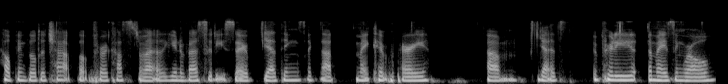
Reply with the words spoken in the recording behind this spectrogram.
helping build a chatbot for a customer at a university. So yeah, things like that make it very, um, yeah, it's a pretty amazing role.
